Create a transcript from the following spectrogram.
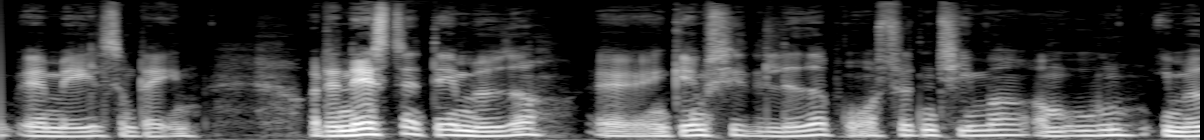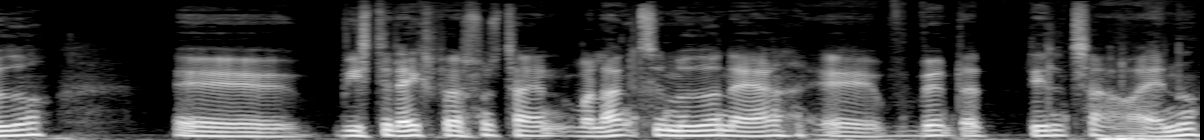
100-150 øh, mails om dagen. Og det næste, det er møder. Øh, en gennemsnitlig leder bruger 17 timer om ugen i møder. Øh, vi stiller ikke spørgsmålstegn, hvor lang tid møderne er, øh, hvem der deltager og andet.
